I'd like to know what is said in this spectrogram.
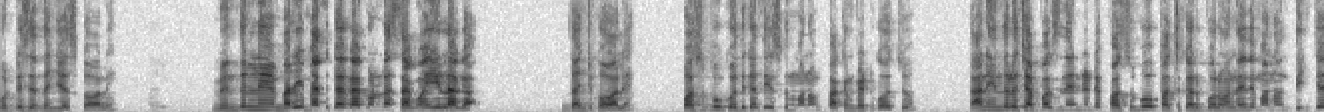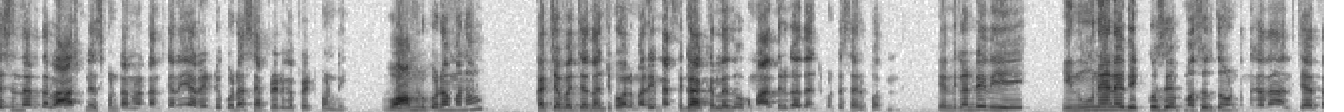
పుట్టి సిద్ధం చేసుకోవాలి. మెంతుల్ని మరీ మెత్తగా కాకుండా సగం అయ్యేలాగా దంచుకోవాలి. పసుపు కొద్దిగా తీసుకుని మనం పక్కన పెట్టుకోవచ్చు. కానీ ఇందులో చెప్పాల్సింది ఏంటంటే పసుపు పచ్చకర్పూరం అనేది మనం దించేసిన తర్వాత లాస్ట్ వేసుకుంటాం అనమాట అందుకని ఆ రెండు కూడా సెపరేట్గా పెట్టుకోండి. వామును కూడా మనం కచ్చపచ్చ దంచుకోవాలి. మరీ మెత్తగా అక్కర్లేదు ఒక మాదిరిగా దంచుకుంటే సరిపోతుంది. ఎందుకంటే ఇది ఈ నూనె అనేది ఎక్కువసేపు మసులుతూ ఉంటుంది కదా అందుచేత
